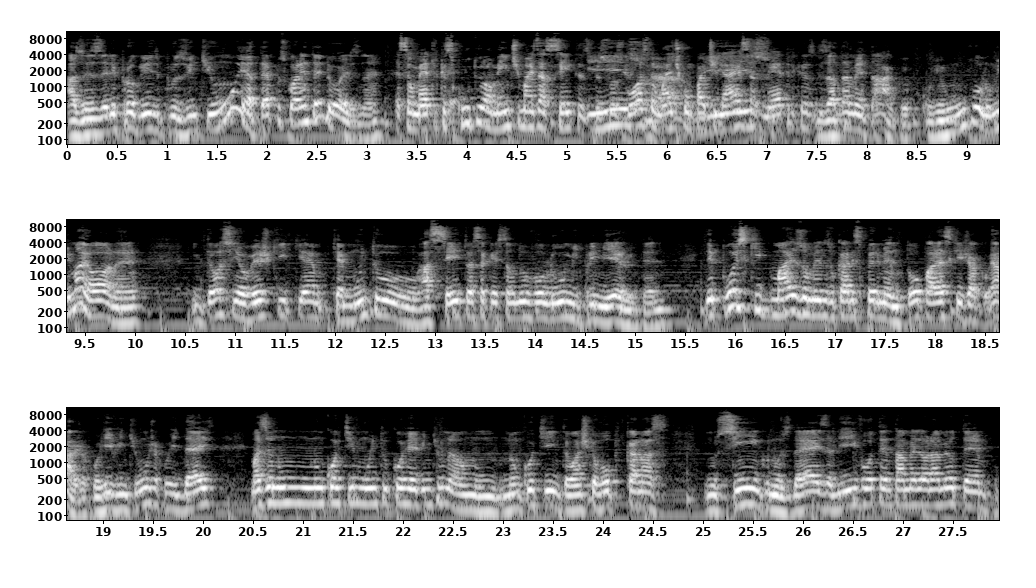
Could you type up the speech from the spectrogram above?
Às vezes ele progride pros 21 e até pros 42, né? São métricas culturalmente mais aceitas, as pessoas Isso, gostam mais de né? compartilhar essas Isso. métricas. Exatamente, ah, eu corri um volume maior, né? Então, assim, eu vejo que, que, é, que é muito aceito essa questão do volume primeiro, entende? Depois que mais ou menos o cara experimentou, parece que já, ah, já corri 21, já corri 10, mas eu não, não curti muito correr 21 não, não, não curti, então acho que eu vou ficar nas, nos 5, nos 10 ali e vou tentar melhorar meu tempo.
